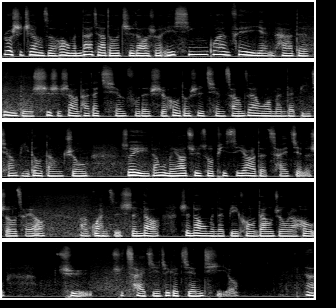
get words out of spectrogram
若是这样子的话，我们大家都知道说，诶，新冠肺炎它的病毒，事实上它在潜伏的时候都是潜藏在我们的鼻腔鼻窦当中。所以，当我们要去做 PCR 的裁剪的时候，才要把管子伸到伸到我们的鼻孔当中，然后去去采集这个简体哦。那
